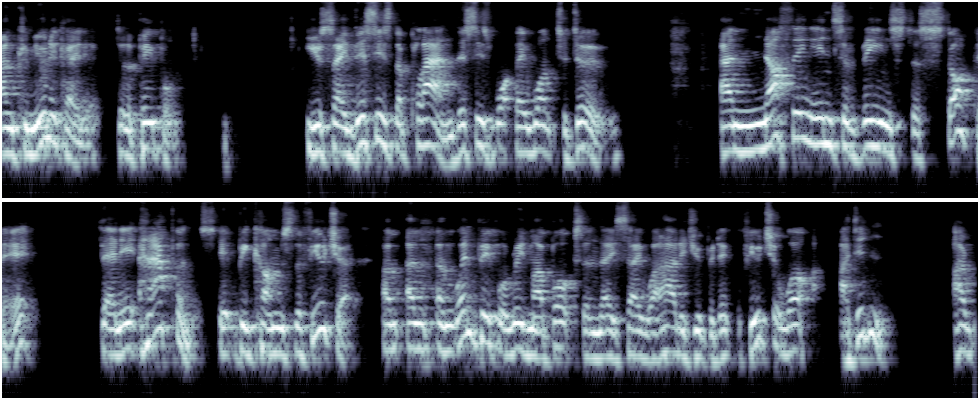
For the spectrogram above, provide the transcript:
and communicate it to the people, you say, This is the plan, this is what they want to do, and nothing intervenes to stop it then it happens. It becomes the future. And, and when people read my books and they say, well, how did you predict the future? Well, I didn't. I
